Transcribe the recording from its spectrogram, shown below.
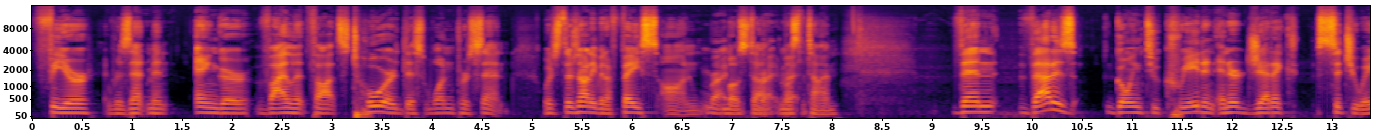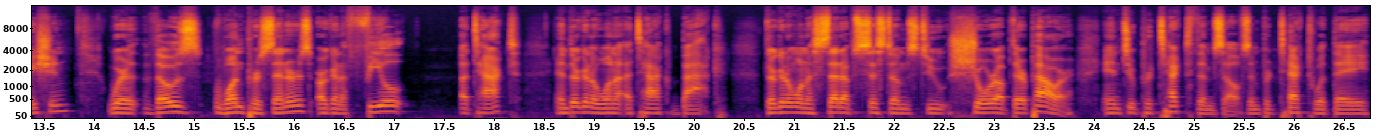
fear, resentment, anger, violent thoughts toward this 1%, which there's not even a face on Right, most, time, right, most right. of the time, then that is going to create an energetic situation where those one percenters are going to feel attacked and they're going to want to attack back. They're going to want to set up systems to shore up their power and to protect themselves and protect what they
